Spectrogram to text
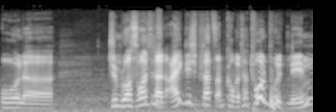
Und äh, Jim Ross wollte dann eigentlich Platz am Kommentatorenpult nehmen,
